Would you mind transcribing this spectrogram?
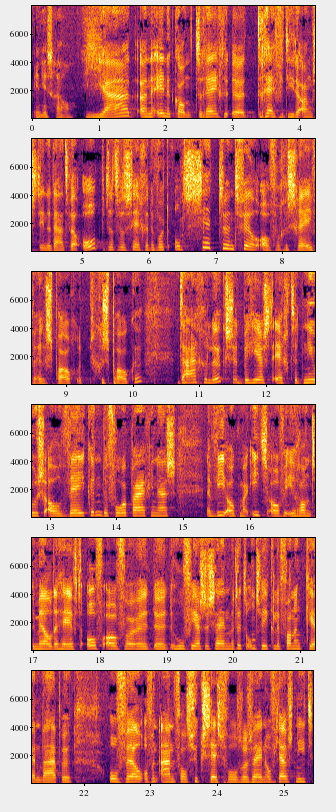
in Israël? Ja, aan de ene kant dreigen, uh, drijven die de angst inderdaad wel op. Dat wil zeggen, er wordt ontzettend veel over geschreven en gesproken... dagelijks. Het beheerst echt het nieuws al weken, de voorpagina's. Wie ook maar iets over Iran te melden heeft... of over eh, de, hoe ver ze zijn met het ontwikkelen van een kernwapen... ofwel of een aanval succesvol zou zijn of juist niet.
